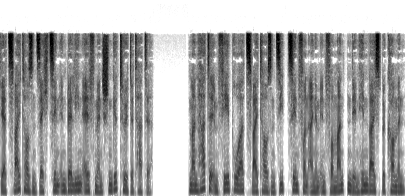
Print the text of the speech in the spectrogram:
der 2016 in Berlin elf Menschen getötet hatte. Man hatte im Februar 2017 von einem Informanten den Hinweis bekommen,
